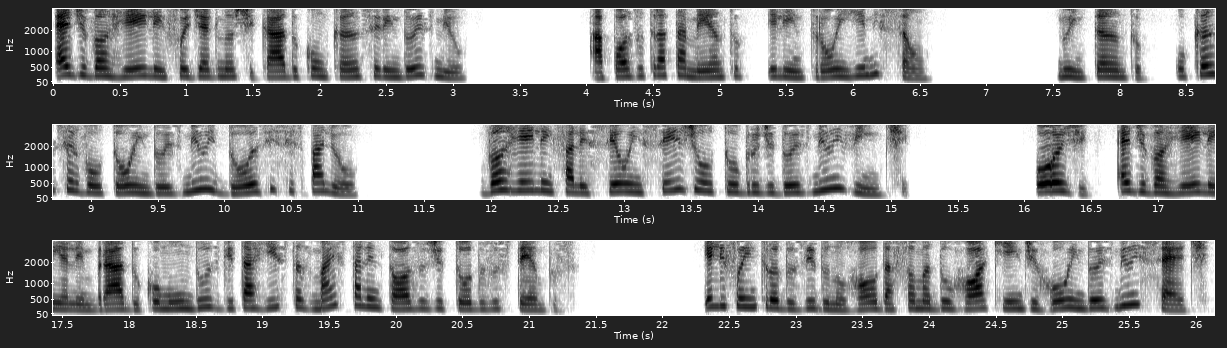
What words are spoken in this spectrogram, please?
Ed Van Halen foi diagnosticado com câncer em 2000. Após o tratamento, ele entrou em remissão. No entanto, o câncer voltou em 2012 e se espalhou. Van Halen faleceu em 6 de outubro de 2020. Hoje, Ed Van Halen é lembrado como um dos guitarristas mais talentosos de todos os tempos. Ele foi introduzido no Hall da Fama do Rock and Roll em 2007,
